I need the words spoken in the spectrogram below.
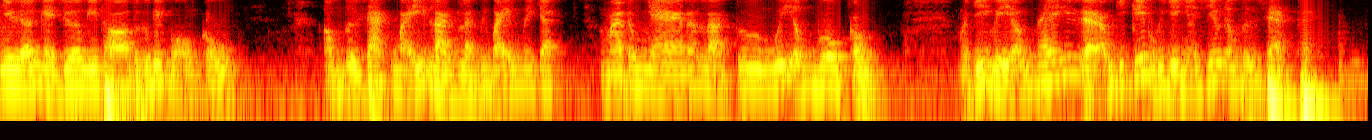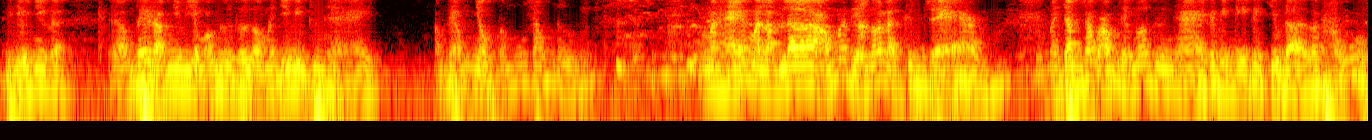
Như ở ngày xưa mỹ tho, tôi có biết một ông cụ. Ông tự sát 7 lần lần thứ bảy ông mới chết. Mà trong nhà đó là thương quý ông vô cùng. Mà chỉ vì ông thấy là ông chỉ kiếm một cái chuyện nhỏ xíu để ông tự sát thí dụ như là ờ, ông thấy là như bây giờ mọi người thương ông là chỉ vì thương hại. Ông thấy ông nhục, ông muốn sống nữa mà hãy mà làm lơ ổng thì ông nói là kinh rẻ ổng mà chăm sóc ổng thì nó thương hại, cái miệng nghĩ cái chịu đời có thấu. Không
